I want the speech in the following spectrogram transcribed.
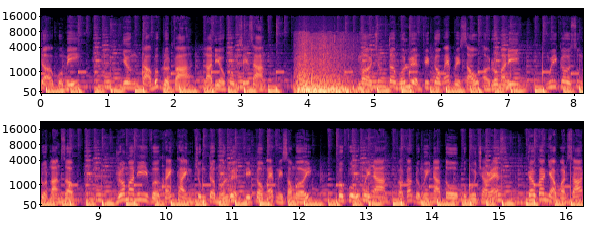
trợ của Mỹ. Nhưng tạo bước đột phá là điều không dễ dàng. Mở trung tâm huấn luyện phi công F-16 ở Romania, nguy cơ xung đột lan rộng. Romania vừa khánh thành trung tâm huấn luyện phi công F-16 mới, phục vụ Ukraine và các đồng minh NATO của Bucharest. Theo các nhà quan sát,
